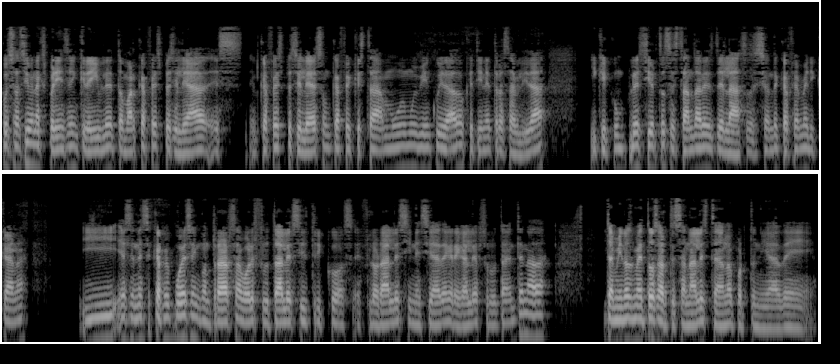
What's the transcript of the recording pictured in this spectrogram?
pues ha sido una experiencia increíble tomar café especialidad. Es, el café especialidad es un café que está muy, muy bien cuidado, que tiene trazabilidad y que cumple ciertos estándares de la Asociación de Café Americana. Y es, en ese café puedes encontrar sabores frutales, cítricos, eh, florales, sin necesidad de agregarle absolutamente nada. También los métodos artesanales te dan la oportunidad de,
